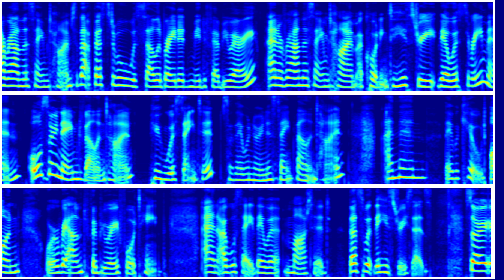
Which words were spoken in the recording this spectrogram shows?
around the same time, so that festival was celebrated mid February. And around the same time, according to history, there were three men, also named Valentine, who were sainted. So they were known as Saint Valentine. And then they were killed on or around February 14th. And I will say they were martyred. That's what the history says. So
